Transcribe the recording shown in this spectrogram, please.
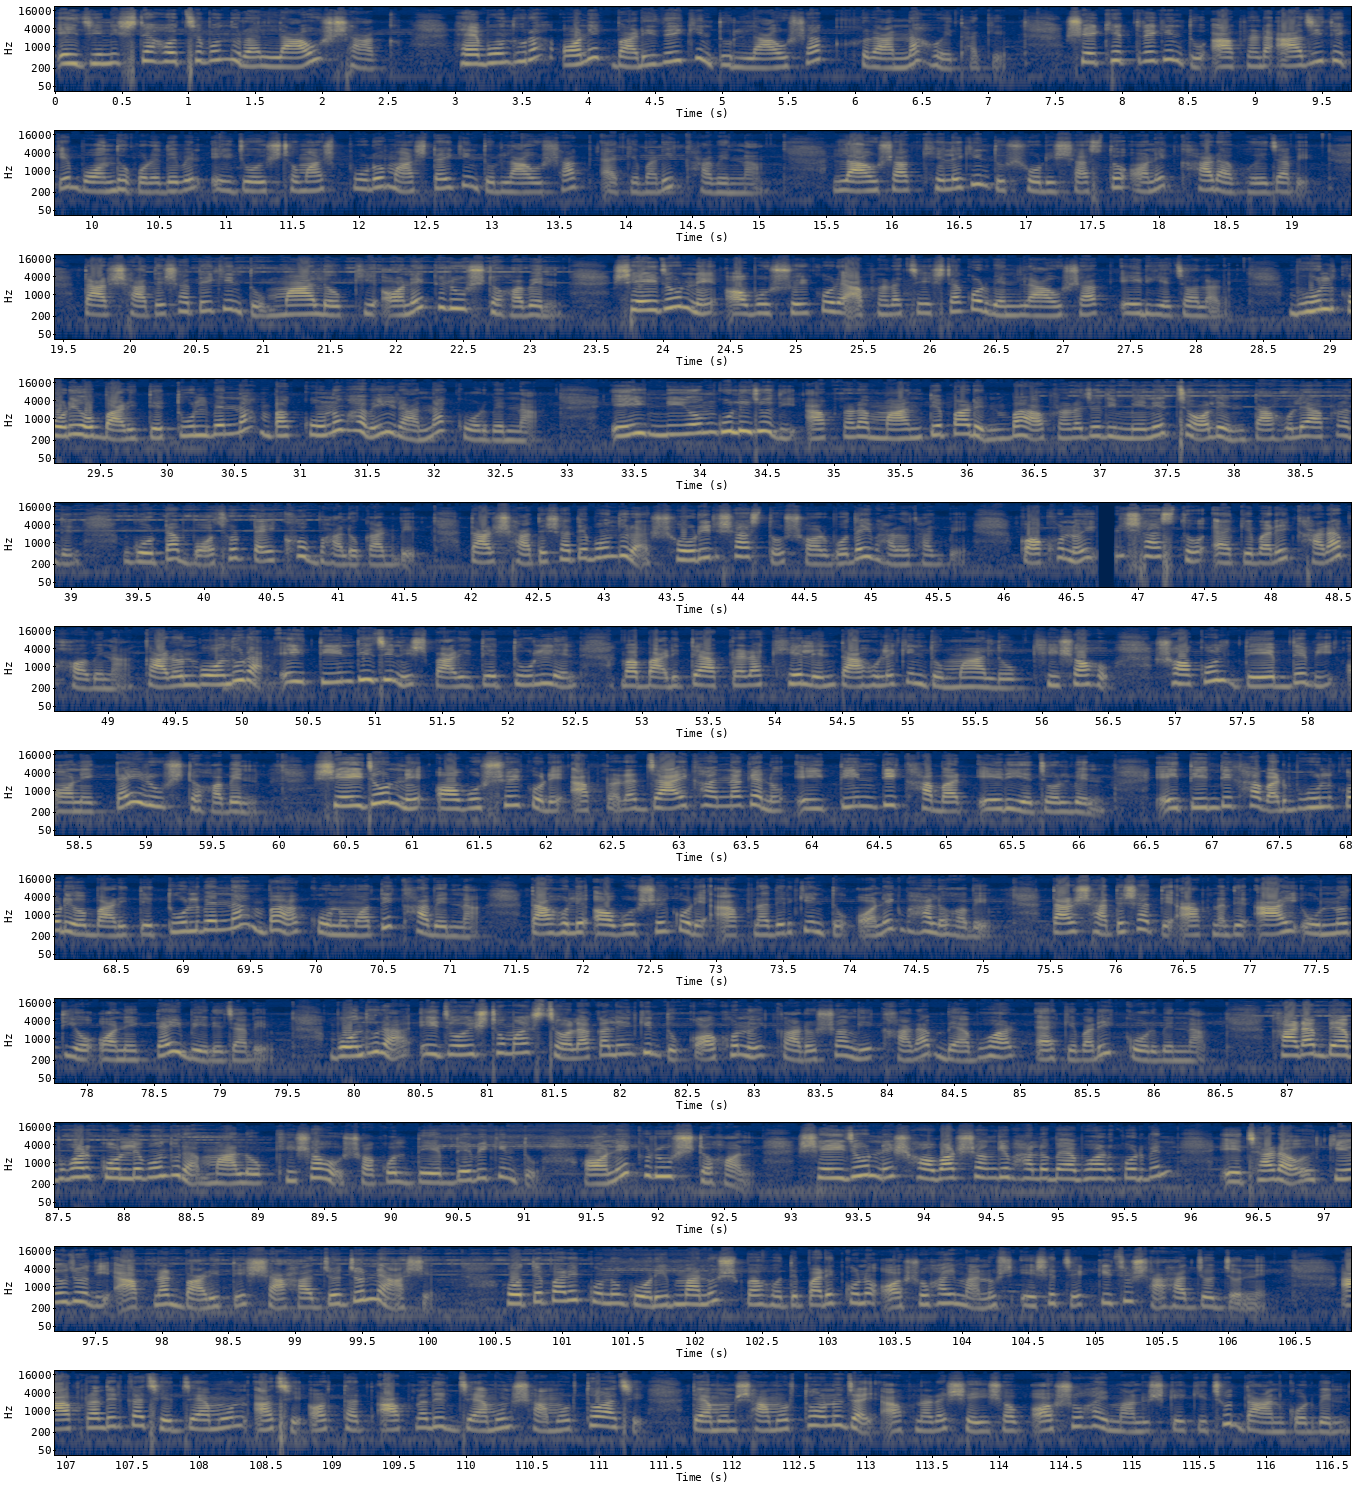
এই জিনিসটা হচ্ছে বন্ধুরা লাউ শাক। হ্যাঁ বন্ধুরা, অনেক বাড়িতেই কিন্তু লাউ শাক রান্না হয়ে থাকে। সেক্ষেত্রে কিন্তু আপনারা আজই থেকে বন্ধ করে দেবেন। এই জ্যৈষ্ঠ মাস, পুরো মাসটাই কিন্তু লাউ শাক একেবারেই খাবেন না। লাউ শাক খেলে কিন্তু শরীর স্বাস্থ্য অনেক খারাপ হয়ে যাবে। তার সাথে সাথে কিন্তু মা লক্ষ্মী অনেক রুষ্ট হবেন। সেই জন্যে অবশ্যই করে আপনারা চেষ্টা করবেন লাউ শাক এড়িয়ে চলার। ভুল করেও বাড়িতে তুলবেন না বা কোনোভাবেই রান্না করবেন না। এই নিয়মগুলি যদি আপনারা মানতে পারেন বা আপনারা যদি মেনে চলেন, তাহলে আপনাদের গোটা বছরটাই খুব ভালো কাটবে। তার সাথে সাথে বন্ধুরা, শরীর স্বাস্থ্য সর্বদাই ভালো থাকবে। কখনোই স্বাস্থ্য একেবারে খারাপ হবে না। কারণ বন্ধুরা, এই তিনটি জিনিস বাড়িতে তুললেন বা বাড়িতে আপনারা খেলেন, তাহলে কিন্তু মা লক্ষ্মী সহ সকল দেবদেবী অনেকটাই রুষ্ট হবেন। সেই জন্যে অবশ্যই করে আপনারা যাই খান না কেন, এই তিনটি খাবার এড়িয়ে চলবেন। এই তিনটি খাবার ভুল করেও বাড়িতে তুলবেন না বা কোনো মতে খাবেন না। তাহলে অবশ্যই করে আপনাদের কিন্তু অনেক ভালো হবে। তার সাথে সাথে আপনাদের আয় উন্নতিও অনেকটাই বেড়ে যাবে। বন্ধুরা, এই জ্যৈষ্ঠ মাস চলাকালীন কিন্তু কখনোই কারোর সঙ্গে খারাপ ব্যবহার একেবারেই করবেন না। খারাপ ব্যবহার করলে বন্ধুরা, মা লক্ষ্মী সহ সকল দেবদেবী কিন্তু অনেক রুষ্ট হন। সেই জন্যে সবার সঙ্গে ভালো ব্যবহার করবেন। এছাড়াও কেউ যদি আপনার বাড়িতে সাহায্যের জন্য আসে হতে পারে কোনো গরিব মানুষ বা হতে পারে কোনো অসহায় মানুষ এসেছে কিছু সাহায্যর জন্যে। আপনাদের কাছে যেমন আছে, অর্থাৎ আপনাদের যেমন সামর্থ্য আছে, তেমন সামর্থ্য অনুযায়ী আপনারা সেই সব অসহায় মানুষকে কিছু দান করবেন।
